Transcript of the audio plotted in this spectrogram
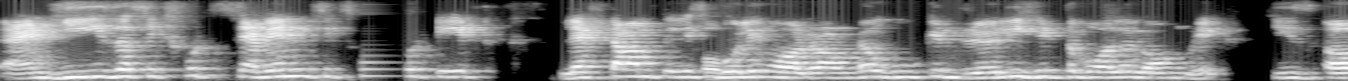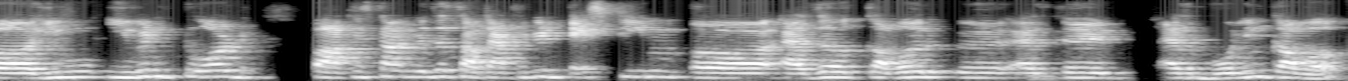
And he is a six foot seven, six foot eight left arm pace oh. bowling all rounder who can really hit the ball a long way. He's uh, he even toured Pakistan with the South African Test team as a cover as a as a bowling cover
